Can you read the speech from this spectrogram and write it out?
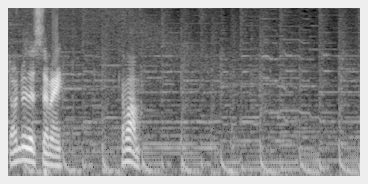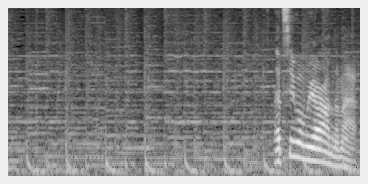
don't do this to me. Come on. Let's see where we are on the map.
